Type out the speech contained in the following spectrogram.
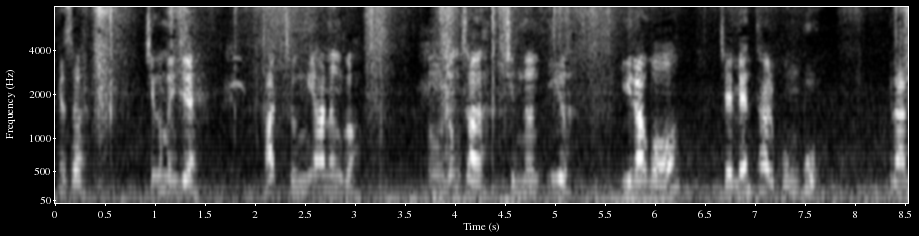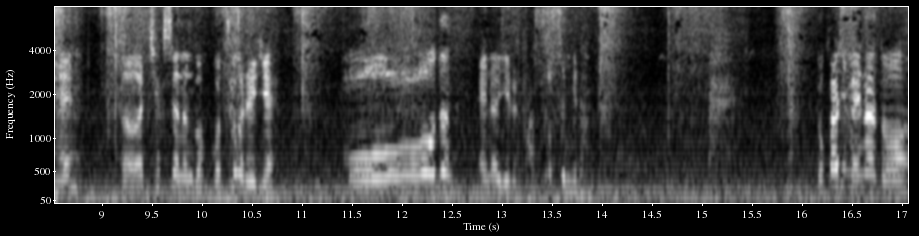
그래서 지금은 이제 밭 정리하는 거 어, 농사 짓는 일, 일하고 제 멘탈 공부 그 다음에 어, 책 쓰는 거 그쪽을 이제 모든 에너지를 다 쏟습니다. 여기까지만 해놔도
